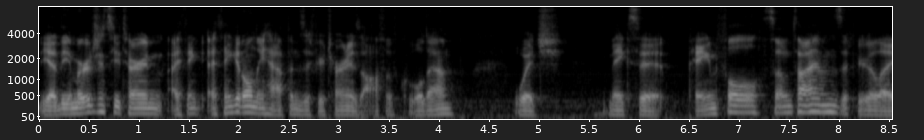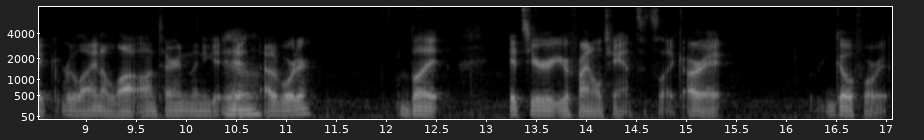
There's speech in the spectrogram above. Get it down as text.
yeah, the emergency turn. I think I think it only happens if your turn is off of cooldown, which makes it painful sometimes if you're like relying a lot on turn and then you get Yeah. hit out of order. But it's your your final chance. It's like all right, go for it.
